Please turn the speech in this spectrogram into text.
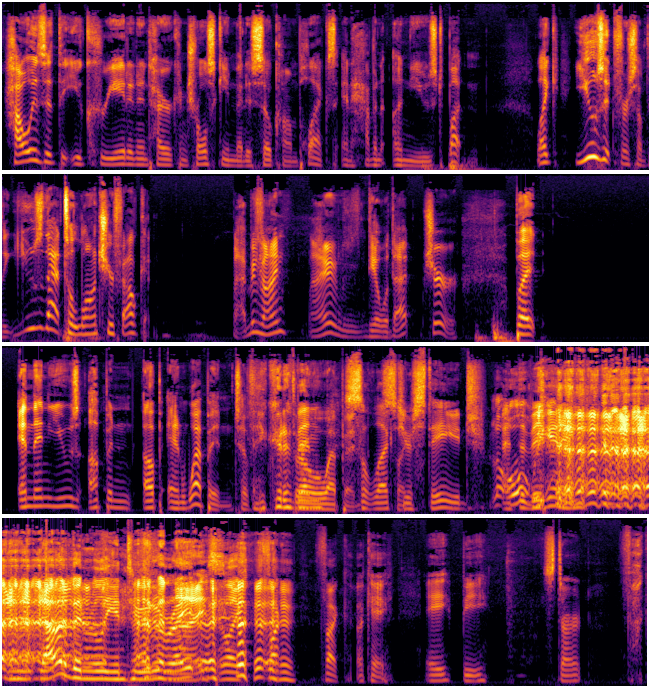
how is it that you create an entire control scheme that is so complex and have an unused button? Like, use it for something. Use that to launch your Falcon. That'd be fine. I deal with that, sure. But and then use up and up and weapon to you could have throw been a weapon. select like- your stage at Oh, the beginning. that would have been really intuitive, been right? nice. like, fuck, fuck. Okay, A, B, start. Fuck.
